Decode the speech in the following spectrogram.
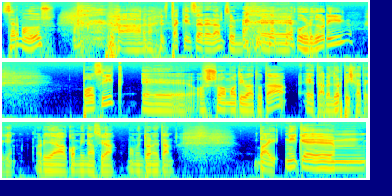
Zer moduz? Ba, ez dakit zer erantzun. E, urduri, pozik, e, oso motivatuta, eta beldur pixkatekin. Hori da kombinazioa, momentu honetan. Bai, nik em,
